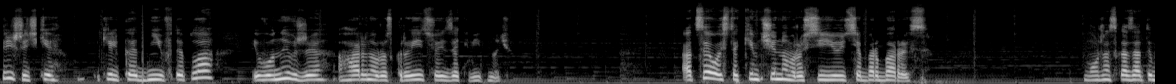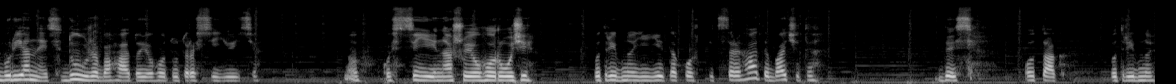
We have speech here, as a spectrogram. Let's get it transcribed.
Трішечки кілька днів тепла, і вони вже гарно розкриються і заквітнуть. А це ось таким чином розсіюється барбарис. Можна сказати, бур'янець. Дуже багато його тут розсіюється. Ну, ось цієї нашої огорожі. Потрібно її також підстерегати, бачите? Десь отак потрібно.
